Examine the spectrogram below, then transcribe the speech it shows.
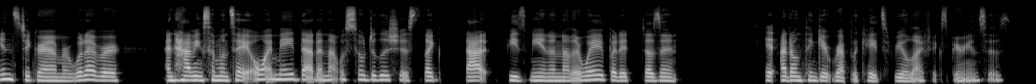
Instagram or whatever, and having someone say, Oh, I made that and that was so delicious, like that feeds me in another way, but it doesn't it, I don't think it replicates real life experiences.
